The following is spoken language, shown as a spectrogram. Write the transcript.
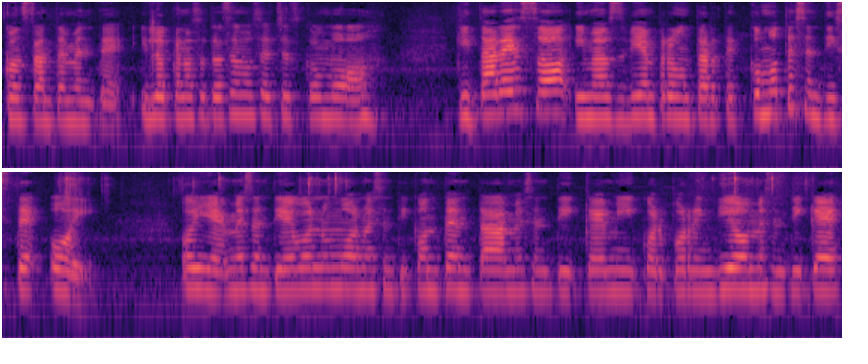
constantemente. Y lo que nosotros hemos hecho es como quitar eso y más bien preguntarte, ¿cómo te sentiste hoy? Oye, me sentí de buen humor, me sentí contenta, me sentí que mi cuerpo rindió, me sentí que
